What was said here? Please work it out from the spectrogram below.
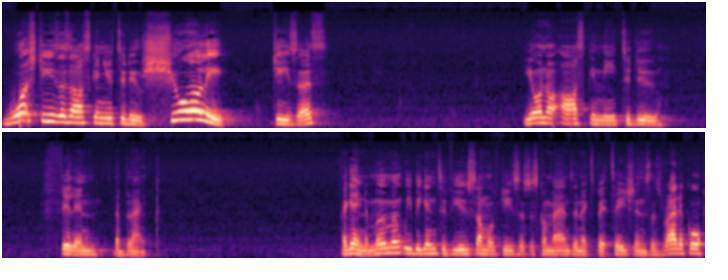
What's Jesus asking you to do? Surely, Jesus, you're not asking me to do fill in the blank. Again, the moment we begin to view some of Jesus' commands and expectations as radical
